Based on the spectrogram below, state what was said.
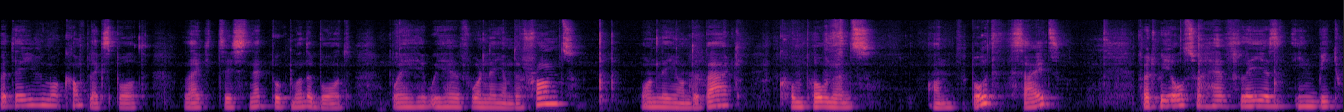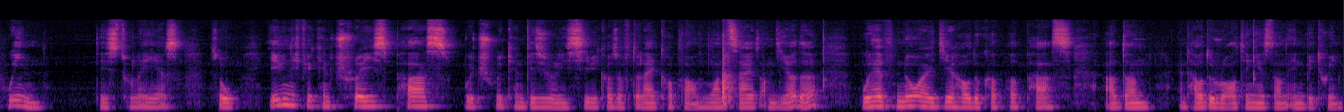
But they're even more complex board like this netbook motherboard, where we have one layer on the front, one layer on the back, components on both sides. But we also have layers in between these two layers. So even if you can trace paths which we can visually see because of the light copper on one side on the other we have no idea how the copper paths are done and how the routing is done in between.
